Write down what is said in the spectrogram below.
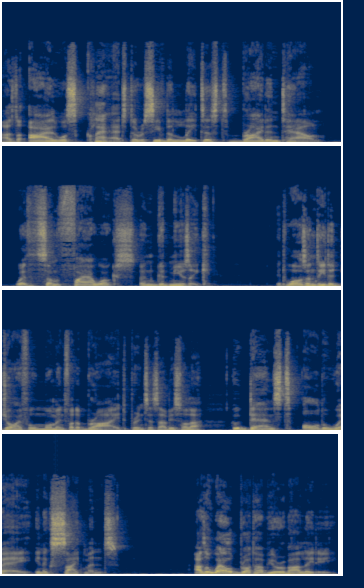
as the aisle was cleared to receive the latest bride in town with some fireworks and good music. It was indeed a joyful moment for the bride, Princess Abisola, who danced all the way in excitement. As a well-brought-up Yoruba lady,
